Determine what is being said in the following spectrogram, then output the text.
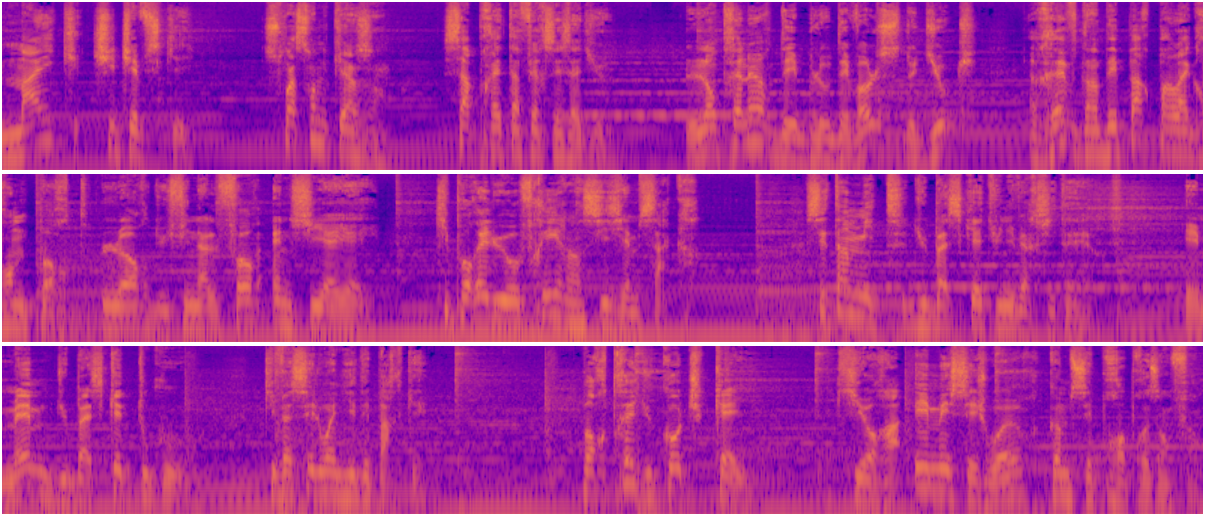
Mike Chichevsky, 75 ans, s'apprête à faire ses adieux. L'entraîneur des Blue Devils de Duke rêve d'un départ par la grande porte lors du Final Four NCAA, qui pourrait lui offrir un sixième sacre. C'est un mythe du basket universitaire, et même du basket tout court, qui va s'éloigner des parquets. Portrait du coach Kay, qui aura aimé ses joueurs comme ses propres enfants.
